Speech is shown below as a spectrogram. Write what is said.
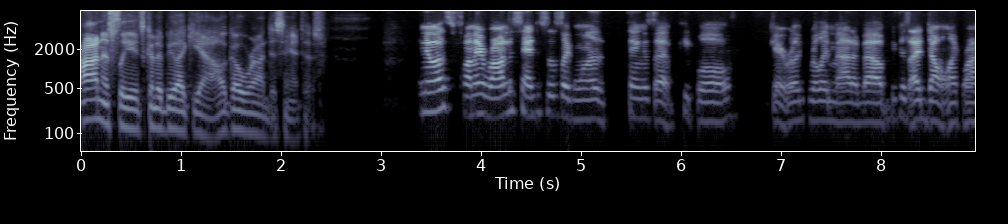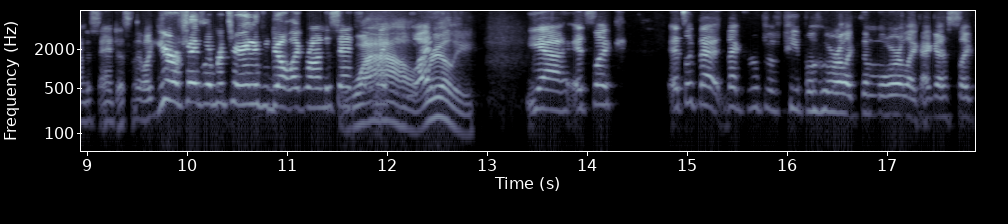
honestly, it's going to be like, yeah, I'll go Ron DeSantis. You know what's funny? Ron DeSantis is like one of the things that people get really, really mad about because I don't like Ron DeSantis. And they're like, you're a fake libertarian if you don't like Ron DeSantis. Like, Wow, "What?" really? yeah it's like it's like that that group of people who are like the more like i guess like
